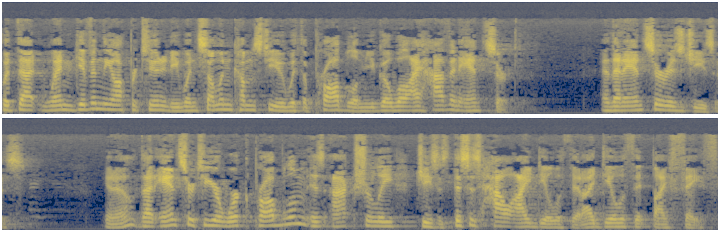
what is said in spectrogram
But that when given the opportunity, when someone comes to you with a problem, you go, well, I have an answer. And that answer is Jesus. You know, that answer to your work problem is actually Jesus. This is how I deal with it. I deal with it by faith.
